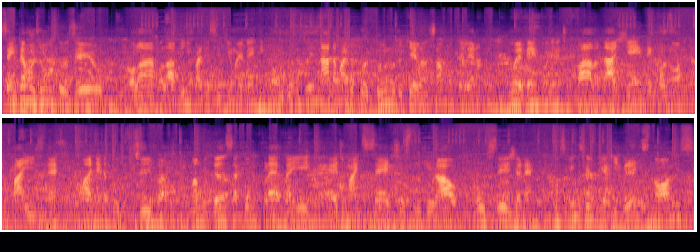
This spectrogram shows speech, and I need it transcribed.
Sentamos juntos, eu, Olá, Olavinho, para decidir um evento em conjunto e nada mais oportuno do que lançar o Montelena no evento onde a gente fala da agenda econômica do país, né? Uma agenda positiva, uma mudança completa aí é, de mindset estrutural, ou seja, né? Conseguimos reunir aqui grandes nomes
